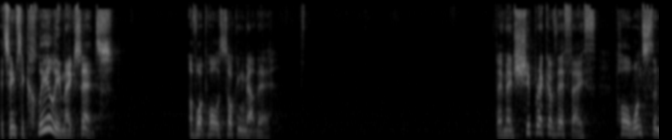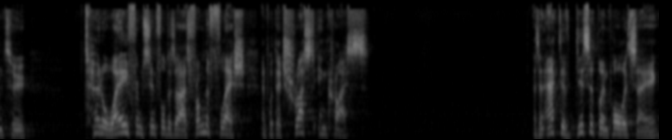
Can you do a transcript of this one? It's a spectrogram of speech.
it seems to clearly make sense of what Paul is talking about there. They made shipwreck of their faith. Paul wants them to turn away from sinful desires, from the flesh, and put their trust in Christ. As an act of discipline, Paul is saying,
